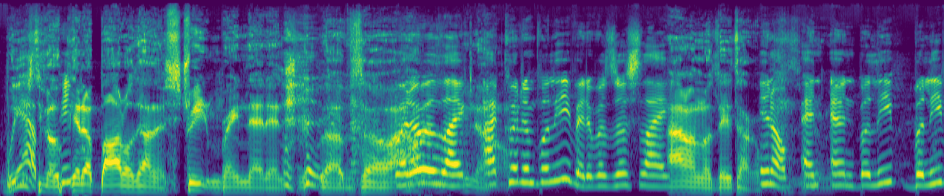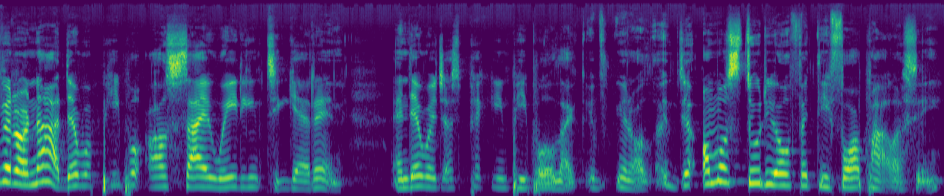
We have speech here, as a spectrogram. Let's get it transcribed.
We yeah, used to go peop- get a bottle down the street and bring that into the club. So, but I it was like you I couldn't believe it. It was just like I don't know what they talk about. You know, and, and believe believe it or not, there were people outside waiting to get in, and they were just picking people like if, you know, almost Studio 54 policy.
